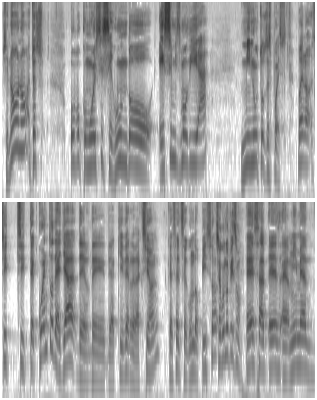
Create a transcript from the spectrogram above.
Dice, no, no. Entonces hubo como ese segundo, ese mismo día, minutos después. Bueno, si, si te cuento de allá, de, de, de aquí de redacción, que es el segundo piso. Segundo piso. Es, a- es- a mí me han,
